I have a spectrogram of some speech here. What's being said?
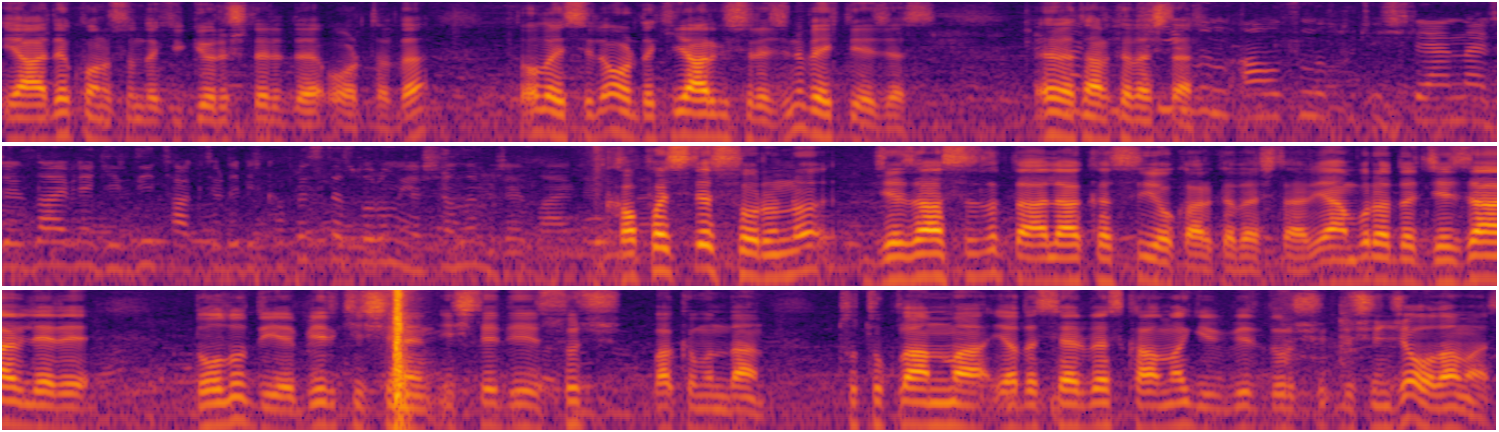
iade konusundaki görüşleri de ortada. Dolayısıyla oradaki yargı sürecini bekleyeceğiz. Evet Yani arkadaşlar. yılın altında suç işleyenler cezaevine girdiği takdirde bir kapasite sorunu yaşanır mı cezaevlerinde? Kapasite sorunu cezasızlıkla alakası yok arkadaşlar. Yani burada cezaevleri dolu diye bir kişinin işlediği suç bakımından tutuklanma ya da serbest kalma gibi bir düşünce olamaz.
